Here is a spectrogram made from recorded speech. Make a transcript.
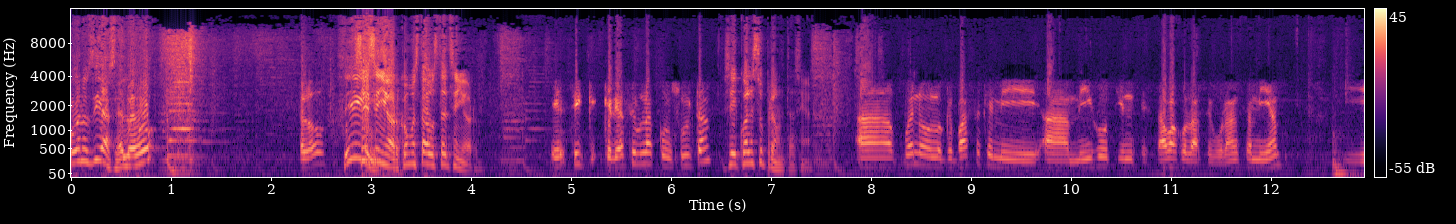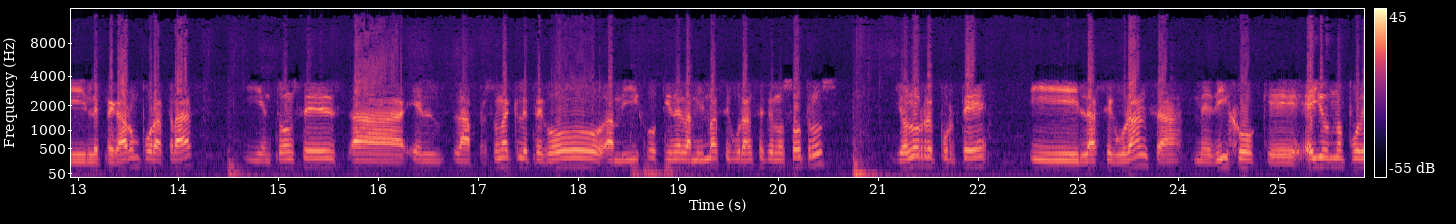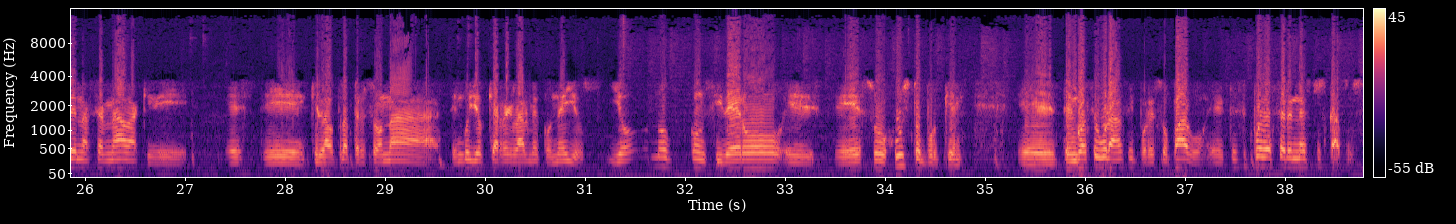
Buenos días, hello. Hello. Sí, Sí, señor. ¿Cómo está usted, señor? Eh, sí, que- quería hacer una consulta. Sí, ¿cuál es su pregunta, señor? Ah, bueno, lo que pasa es que mi, ah, mi hijo tiene, está bajo la aseguranza mía y le pegaron por atrás y entonces ah, el, la persona que le pegó a mi hijo tiene la misma aseguranza que nosotros. Yo lo reporté y la aseguranza me dijo que ellos no pueden hacer nada, que este que la otra persona tengo yo que arreglarme con ellos. Yo no considero este, eso justo porque eh, tengo aseguranza y por eso pago. Eh, ¿Qué se puede hacer en estos casos?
